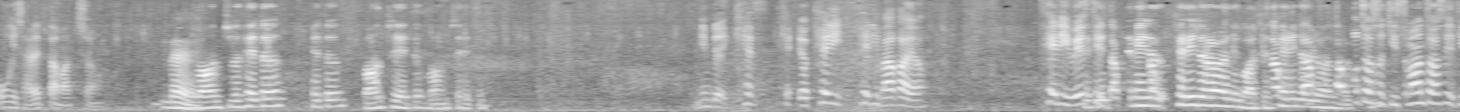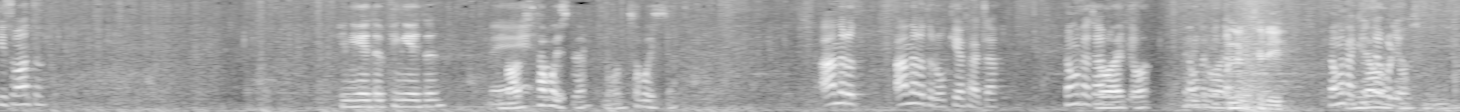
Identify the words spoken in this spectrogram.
오기 잘했다 맞죠? 네. mount head, head, mount head, mount head. 님들 캐, 캐, 여 terri terri 막아요. terri west에 terri, 딱, terri, 딱, terri 들어가는 것 같아. terri 딱, 들어가는 딱 것 같아. 붙어서 dismount 하세요 dismount. Ping head, ping head. 네. mount 타고 있어요. mount 타고 있어. 안으로 안으로 들어올게요 살짝. 병사. 좋아. 병사. Q 엘렉트리 병사 W. 좋습니다.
